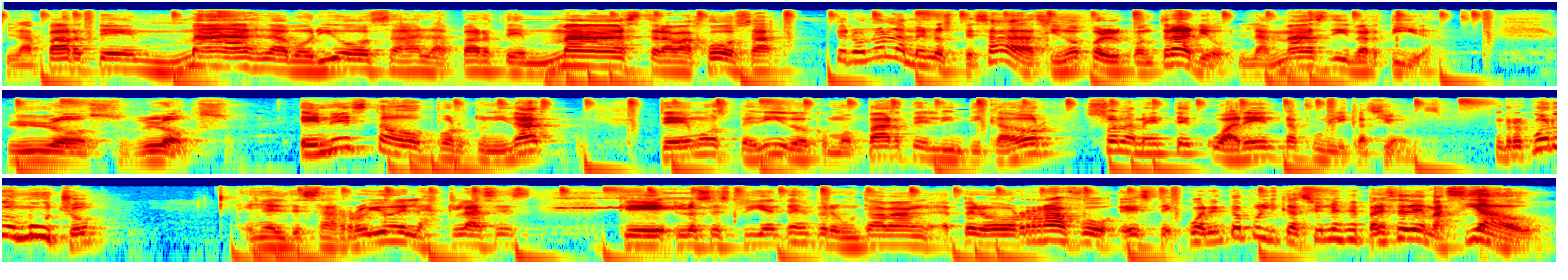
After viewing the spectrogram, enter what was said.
La parte más laboriosa, la parte más trabajosa, pero no la menos pesada, sino por el contrario, la más divertida. Los blogs. En esta oportunidad te hemos pedido como parte del indicador solamente 40 publicaciones. Recuerdo mucho en el desarrollo de las clases que los estudiantes me preguntaban, pero Rafa, este, 40 publicaciones me parece demasiado.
